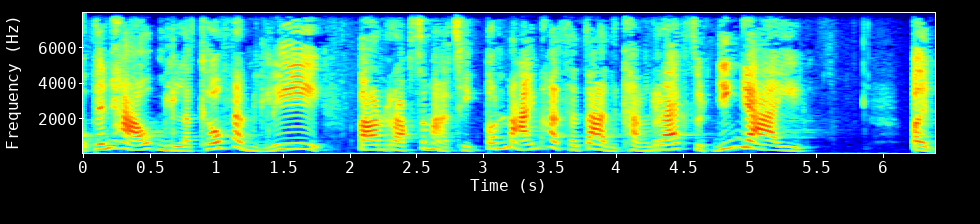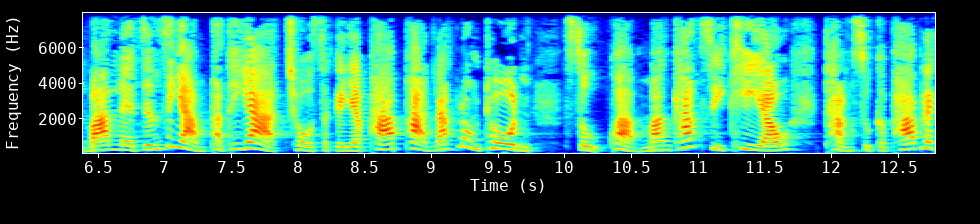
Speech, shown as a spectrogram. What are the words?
Open House Miracle Family ต้อนรับสมาชิกต้นไม้มหัศจรรย์ครั้งแรกสุดยิ่งใหญ่ เปิดบ้านเลเจนด์สยามพัทยาโชว์ศักยภาพผ่านนักลงทุน สู่ความมั่งคั่งสีเขียว ทางสุขภาพและ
